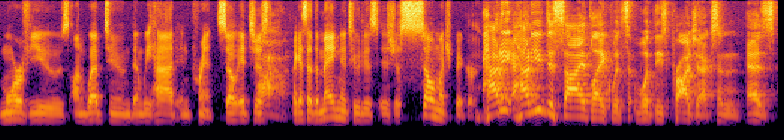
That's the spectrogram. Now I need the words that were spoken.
more views on Webtoon than we had in print. So it just, wow. like I said, the magnitude is is just so much bigger. How do you how do you decide like with with these projects and as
